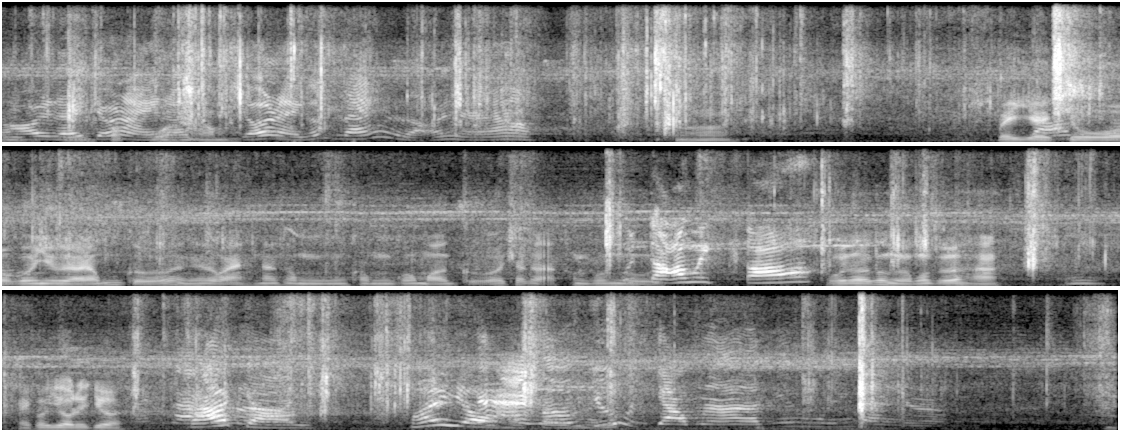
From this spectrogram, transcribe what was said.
Rồi để chỗ này Quan nè. Chỗ này rất đáng loại nè Ừ. bây giờ chùa coi như là đóng cửa rồi nha các bạn. Nó không không có mở cửa chắc là không có người. Mới có mới có. Buổi tối có người mở cửa hả? Ừ. mày có vô đây chưa? Có trời. Mới vô mà từ trước mình trồng nè cái nguyên nè. Ừ.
